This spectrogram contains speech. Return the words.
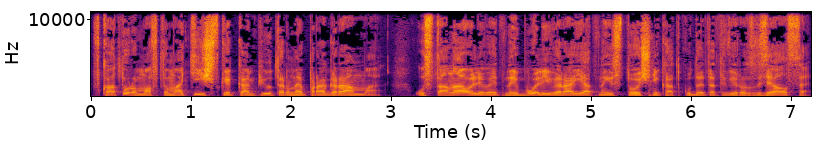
в котором автоматическая компьютерная программа устанавливает наиболее вероятный источник, откуда этот вирус взялся,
